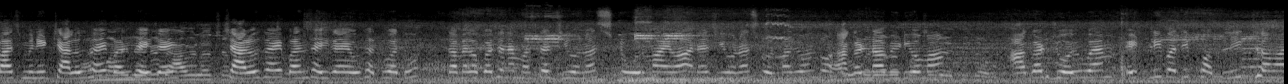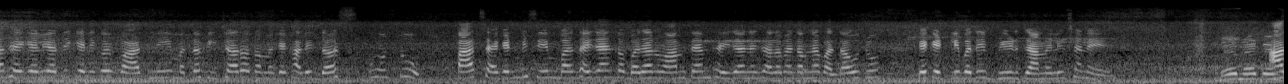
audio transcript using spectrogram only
પાંચ મિનિટ ચાલુ થાય બંધ થઈ જાય. ચાલુ થાય બંધ થઈ જાય એવું થતું હતું. તમે લોકો છે ને મસ્ત જીઓના સ્ટોરમાં આવ્યા અને જીઓના સ્ટોરમાં જોયું તો આગળના વિડીયોમાં આગળ જોયું એમ એટલી બધી પબ્લિક જમા થઈ ગયેલી હતી કે એની કોઈ વાત નહીં. મતલબ વિચારો તમે કે ખાલી દસ હું શું? પાંચ સેકન્ડ બી સિમ બંધ થઈ જાય ને તો બધાનું આમ તેમ થઈ જાય ને ચાલો મેં તમને બતાવું છું કે કેટલી બધી ભીડ જામેલી છે ને આ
